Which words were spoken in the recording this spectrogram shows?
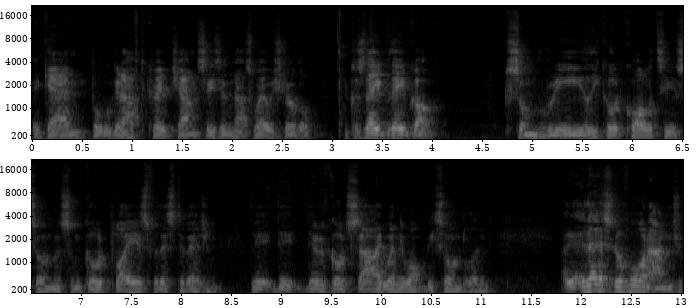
again, but we're going to have to create chances, and that's where we struggle because they they've got some really good quality at Sunderland, some good players for this division. They, they they're a good side when they want to be Sunderland. Uh, There's another one, Ange.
